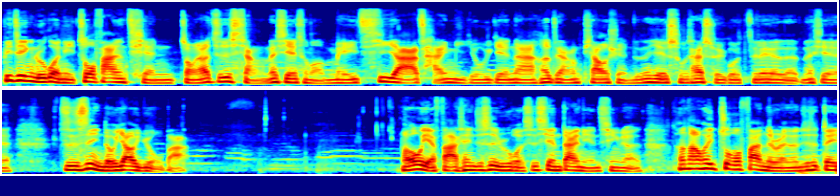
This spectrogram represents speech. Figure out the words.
毕竟如果你做饭前总要就是想那些什么煤气啊、柴米油盐啊，和怎样挑选的那些蔬菜水果之类的那些知识，你都要有吧。然后我也发现，就是如果是现代年轻人，通常会做饭的人呢，就是对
